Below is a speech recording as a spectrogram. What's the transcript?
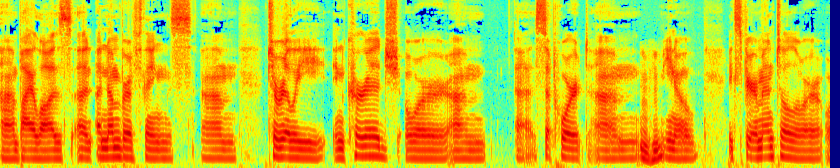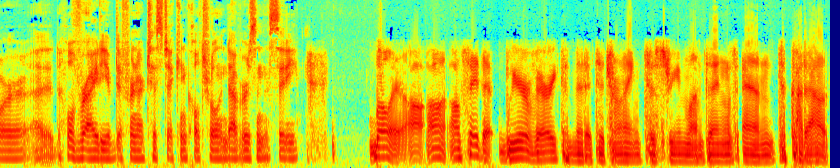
uh, bylaws, a, a number of things um, to really encourage or um, uh, support, um, you know, experimental or, or a whole variety of different artistic and cultural endeavors in the city. Well, I'll- I'll say that we're very committed to trying to streamline things and to cut out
